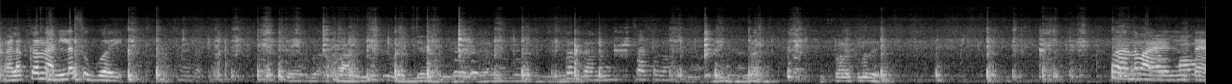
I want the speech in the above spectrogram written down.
വിളക്ക നല്ല സുഖമായി. ചട്ടുക ഇളക്കണതേ ഇപ്പൊ ഒന്ന് വഴലട്ടെ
